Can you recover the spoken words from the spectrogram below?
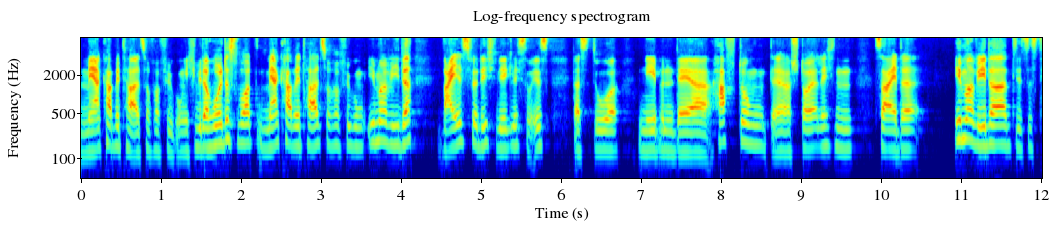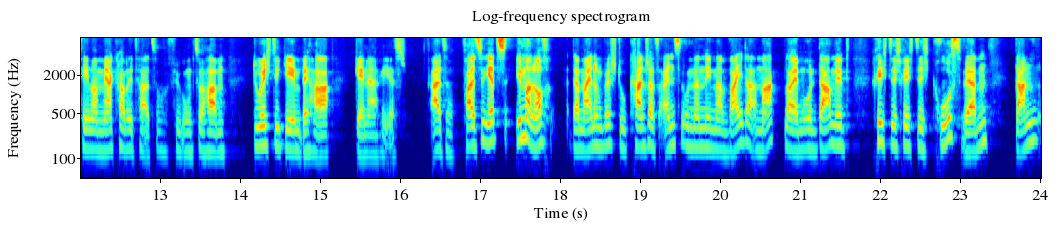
mehr Kapital zur Verfügung. Ich wiederhole das Wort mehr Kapital zur Verfügung immer wieder, weil es für dich wirklich so ist, dass du neben der Haftung der steuerlichen Seite immer wieder dieses Thema mehr Kapital zur Verfügung zu haben durch die GmbH generierst. Also, falls du jetzt immer noch der Meinung bist, du kannst als Einzelunternehmer weiter am Markt bleiben und damit richtig, richtig groß werden, dann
